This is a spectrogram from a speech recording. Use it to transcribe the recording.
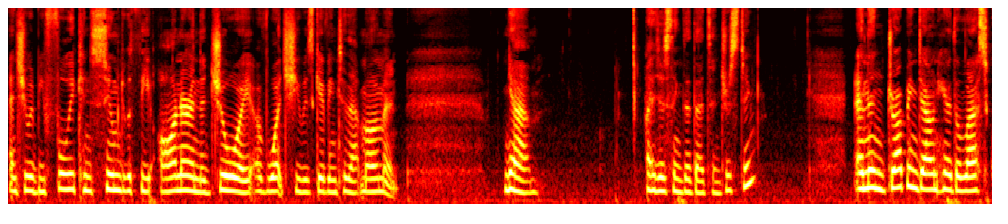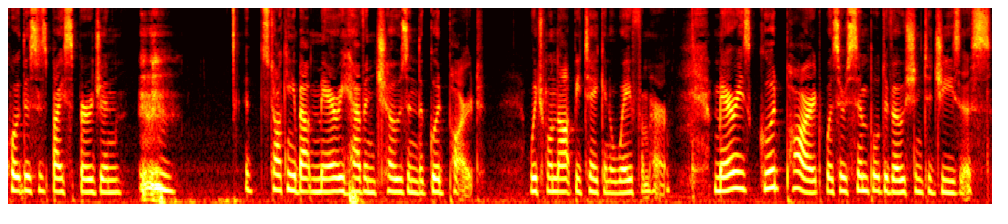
and she would be fully consumed with the honor and the joy of what she was giving to that moment. Yeah. I just think that that's interesting. And then dropping down here, the last quote this is by Spurgeon. it's talking about Mary having chosen the good part, which will not be taken away from her. Mary's good part was her simple devotion to Jesus,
